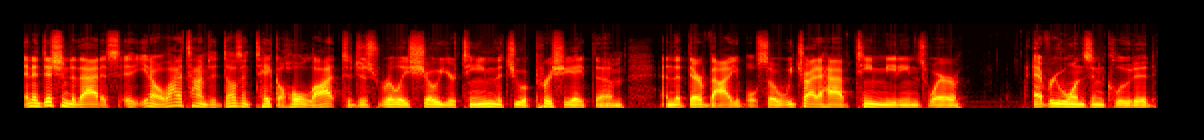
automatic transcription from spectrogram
In addition to that, it's you know, a lot of times it doesn't take a whole lot to just really show your team that you appreciate them and that they're valuable. So we try to have team meetings where everyone's included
